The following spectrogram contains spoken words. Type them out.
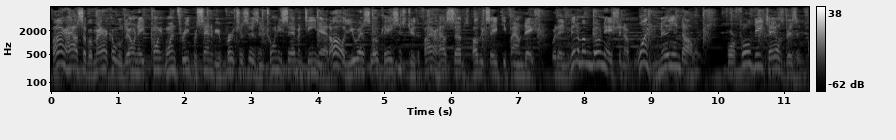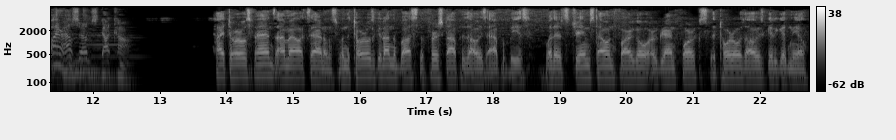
Firehouse of America will donate 0.13% of your purchases in 2017 at all U.S. locations to the Firehouse Subs Public Safety Foundation with a minimum donation of $1 million. For full details, visit firehouseSubs.com. Hi, Tauros fans. I'm Alex Adams. When the Tauros get on the bus, the first stop is always Applebee's. Whether it's Jamestown, Fargo, or Grand Forks, the Tauros always get a good meal.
